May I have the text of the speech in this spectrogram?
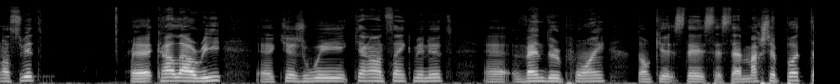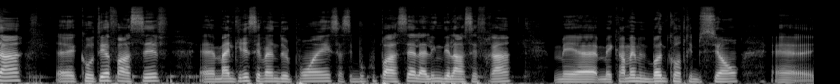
Ensuite, Kyle Lowry qui a joué 45 minutes, 22 points. Donc, ça ne marchait pas tant côté offensif. malgré ces 22 points, ça s'est beaucoup passé à la ligne des lancers francs mais, euh, mais quand même une bonne contribution. Euh,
